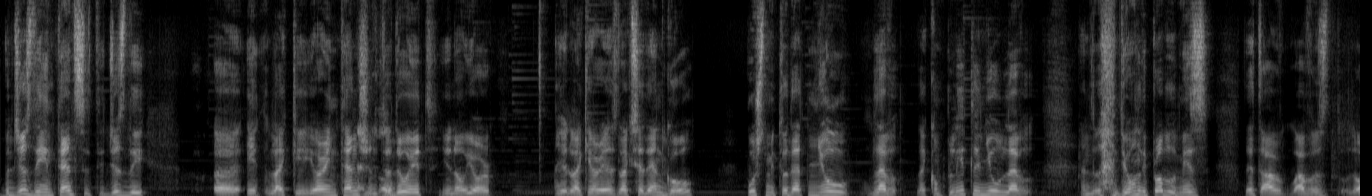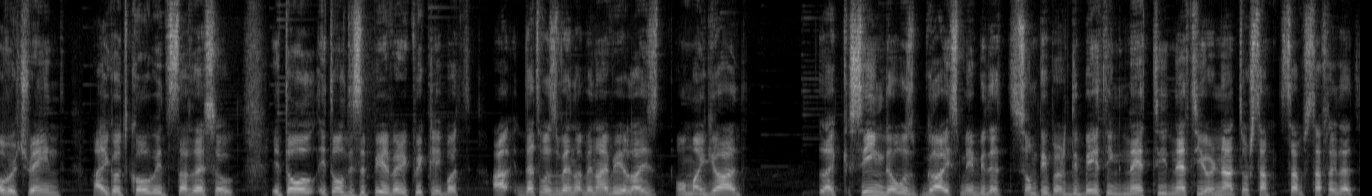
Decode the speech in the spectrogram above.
but just the intensity just the uh it, like your intention to do it you know your like your like I said end goal pushed me to that new level like completely new level and the only problem is that I, I was overtrained. I got COVID stuff there, so it all it all disappeared very quickly. But I, that was when when I realized, oh my God, like seeing those guys, maybe that some people are debating netty netty or not or some stuff stuff like that.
